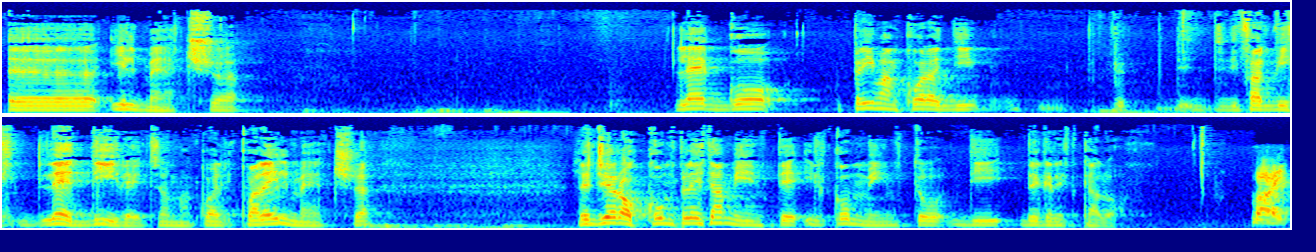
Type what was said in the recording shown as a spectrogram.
eh, il match. Leggo prima ancora di, di, di farvi le- dire insomma qual, qual è il match. Leggerò completamente il commento di The Great Calò. Vai.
